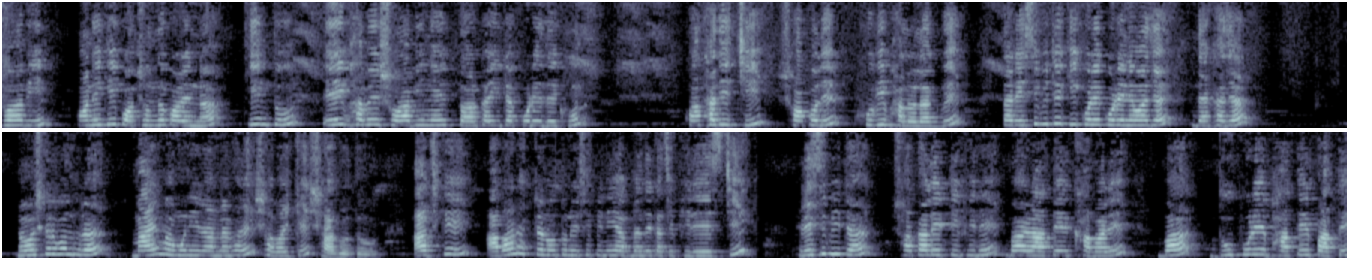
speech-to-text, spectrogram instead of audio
সোয়াবিন অনেকেই পছন্দ করেন না, কিন্তু এইভাবে সোয়াবিনের তরকারিটা করে দেখুন। কথা দিচ্ছি, সকলের খুবই ভালো লাগবে। তার রেসিপিটা কি করে করে নেওয়া যায়, দেখা যাক। নমস্কার বন্ধুরা, মায়ের মামুনি রান্নাঘরে সবাইকে স্বাগত। আজকে আবার একটা নতুন রেসিপি নিয়ে আপনাদের কাছে ফিরে এসেছি। রেসিপিটা সকালের টিফিনে বা রাতের খাবারে বা দুপুরে ভাতের পাতে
